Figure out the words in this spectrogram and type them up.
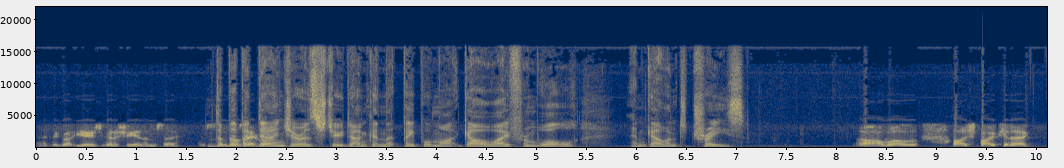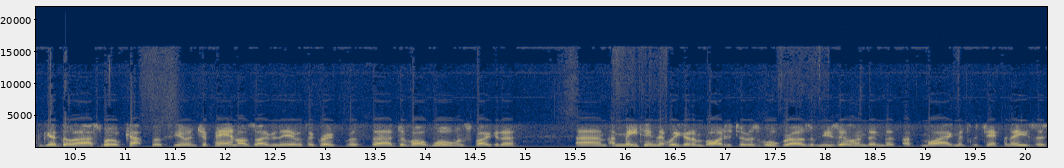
And if you've got ewes, you've got to shear them. So the, the big danger is, Stu Duncan, that people might go away from wool and go into trees. Oh well, I spoke at a at the last World Cup with you in Japan. I was over there with a group with uh, Devolt Wool and spoke at a um, a meeting that we got invited to as wool growers of New Zealand. And the, uh, my argument to the Japanese is,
